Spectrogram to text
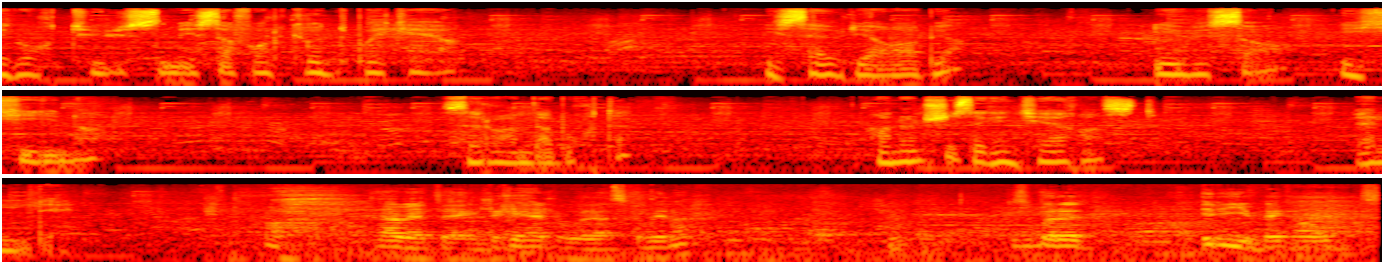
Det går tusenvis av folk rundt på Ikea. I Saudi-Arabia, i USA, i Kina. Ser du ham der borte? Han ønsker seg en kjæreste. Veldig. Åh, jeg vet egentlig ikke helt hvor jeg skal begynne. Hvis du bare river vekk alt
